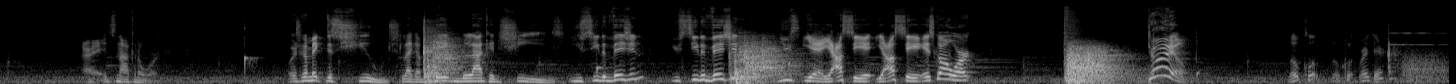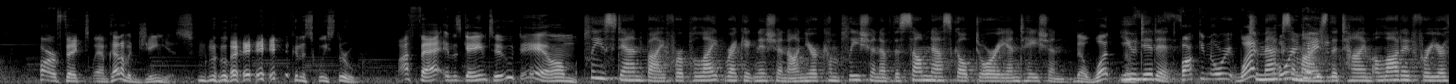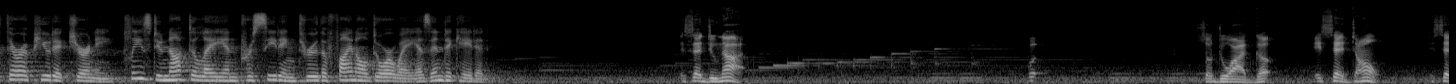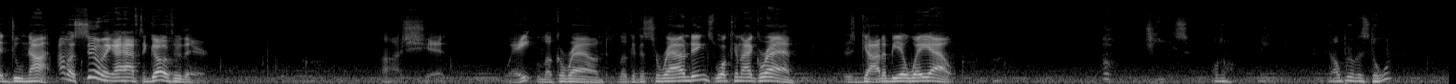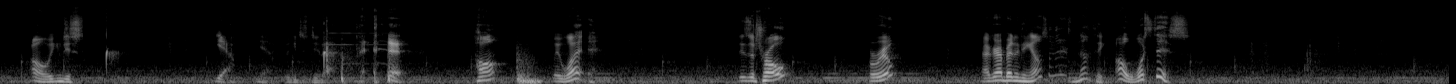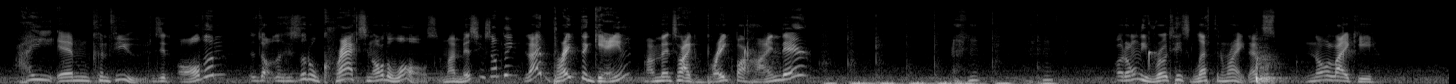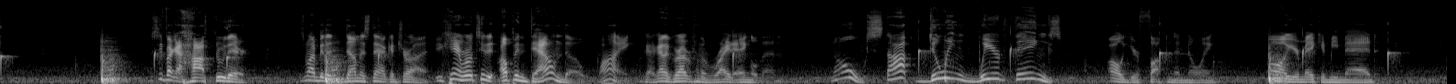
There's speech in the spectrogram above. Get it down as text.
All right, it's not gonna work. We're just gonna make this huge, like a big block of cheese. You see the vision? You see the vision? You, yeah, y'all see it. Y'all see it. It's gonna work. Damn! Low clip, low clip right there. Perfect. Wait, I'm kind of a genius. Couldn't squeeze through. Am I fat in this game too? Damn. Please stand by for polite recognition on your completion of the Somnasculpt orientation. The what? The you did it. Fucking ori- what? To maximize the time allotted for your therapeutic journey, please do not delay in proceeding through the final doorway as indicated. It said do not. So do I go? It said don't. It said do not. I'm assuming I have to go through there. Ah, shit. Wait, look around. Look at the surroundings. What can I grab? There's gotta be a way out. Oh, jeez. Hold on. Wait. Can I open up this door? Oh, we can just... Yeah, yeah, we can just do that. huh? Wait, what? A troll? For real? Can I grab anything else in there? Nothing. Oh, what's this? I am confused. Is it all of them? There's, little cracks in all the walls. Am I missing something? Did I break the game? Am I meant to like break behind there? oh, it only rotates left and right. That's no likey. Let's see if I can hop through there. This might be the dumbest thing I could try. You can't rotate it up and down though. Why? Okay, I gotta grab it from the right angle then. No, stop doing weird things. Oh, you're fucking annoying. Oh, you're making me mad.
